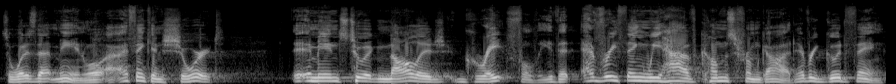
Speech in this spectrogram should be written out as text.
So, what does that mean? Well, I think in short, it means to acknowledge gratefully that everything we have comes from God, every good thing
